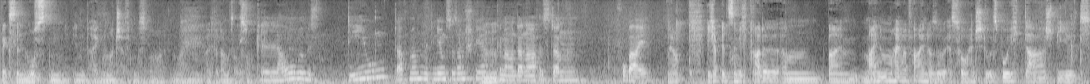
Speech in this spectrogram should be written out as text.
wechseln mussten in eigene Mannschaften. Das war in meinem Alter damals auch so. Ich glaube, bis D-Jugend darf man mit den Jungs zusammenspielen. Mhm. Genau, und danach ist dann vorbei. Ja, ich habe jetzt nämlich gerade ähm, bei meinem Heimatverein, also SV Henstedt-Ulzburg, da spielt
